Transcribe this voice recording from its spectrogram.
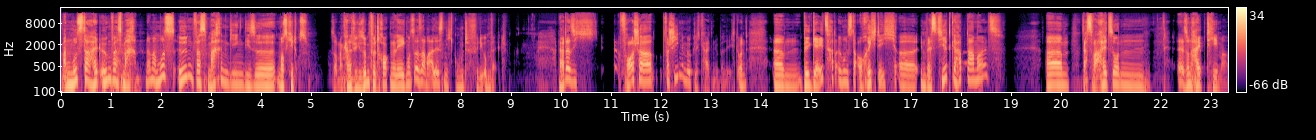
man muss da halt irgendwas machen. Ne? Man muss irgendwas machen gegen diese Moskitos. So, man kann natürlich Sümpfe trockenlegen und so, das ist aber alles nicht gut für die Umwelt. Da hat er sich Forscher verschiedene Möglichkeiten überlegt. Und ähm, Bill Gates hat übrigens da auch richtig äh, investiert gehabt damals. Ähm, das war halt so ein, äh, so ein Hype-Thema.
